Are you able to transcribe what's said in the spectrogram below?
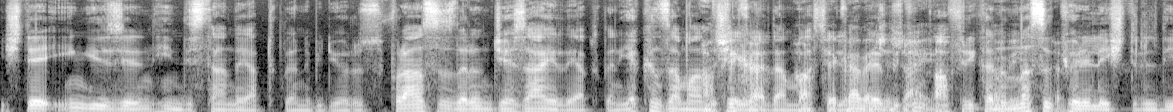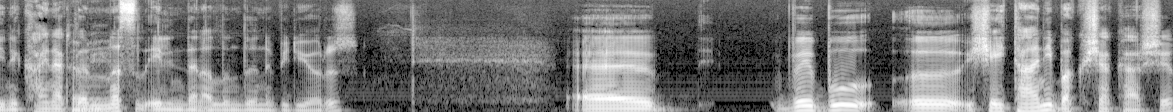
İşte İngilizlerin Hindistan'da yaptıklarını biliyoruz. Fransızların Cezayir'de yaptıklarını, yakın zamanlı Afrika, şeylerden bahsediyorum. Afrika ve, ve bütün Afrika'nın nasıl tabii. köleleştirildiğini, kaynaklarının tabii. nasıl elinden alındığını biliyoruz. Ee, ve bu e, şeytani bakışa karşı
